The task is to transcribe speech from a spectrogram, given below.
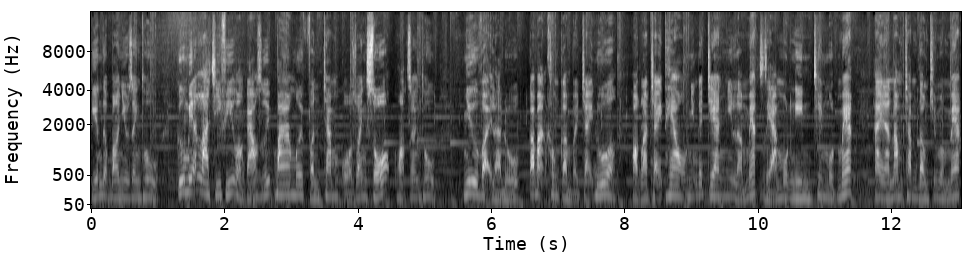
kiếm được bao nhiêu doanh thu. Cứ miễn là chi phí quảng cáo dưới 30% của doanh số hoặc doanh thu như vậy là đủ. Các bạn không cần phải chạy đua hoặc là chạy theo những cái trend như là mét rẻ 1.000 trên 1 mét hay là 500 đồng trên 1 mét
